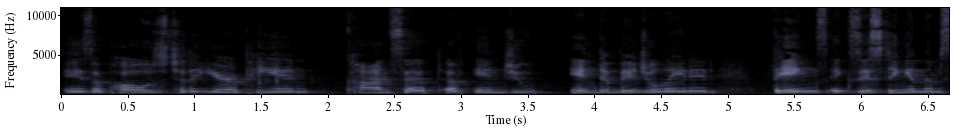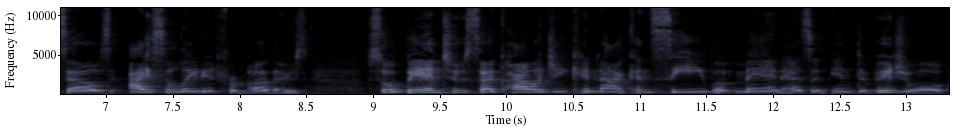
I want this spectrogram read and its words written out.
is opposed to the European concept of individuated things existing in themselves, isolated from others. So, Bantu psychology cannot conceive of man as an individual,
